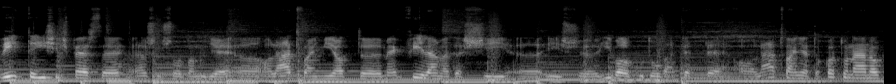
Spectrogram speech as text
Védte is, és persze elsősorban ugye a látvány miatt meg félelmetessé és hivalkodóvá tette a látványát a katonának,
